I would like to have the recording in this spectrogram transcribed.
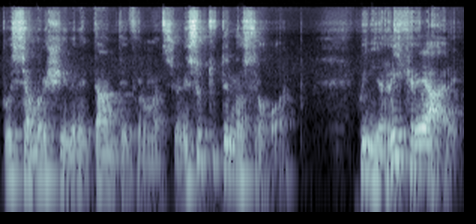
possiamo ricevere tante informazioni su tutto il nostro corpo. Quindi ricreare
